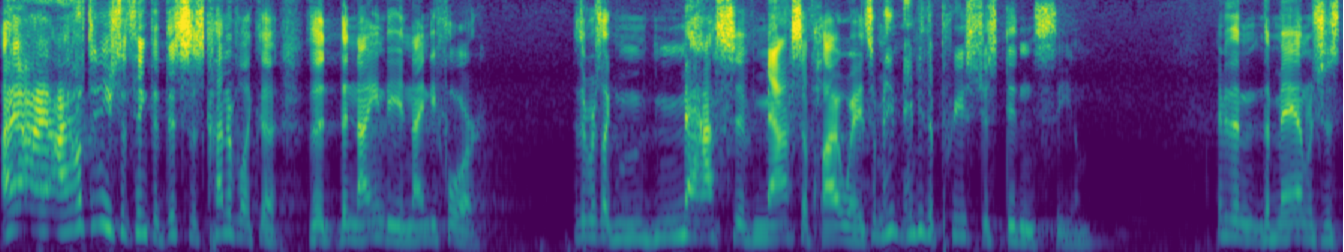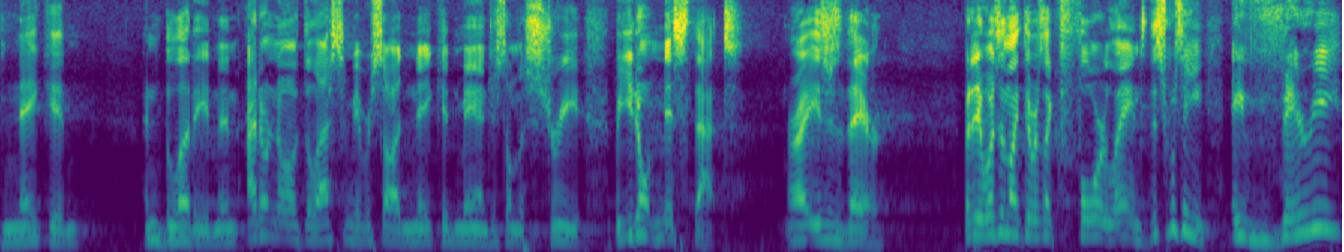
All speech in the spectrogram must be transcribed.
I, I, I, often used to think that this is kind of like the, the, the 90 and 94. There was like massive, massive highways. So maybe, maybe the priest just didn't see him. Maybe the, the man was just naked and bloodied. And I don't know if the last time you ever saw a naked man just on the street, but you don't miss that. All right, he's just there. But it wasn't like there was like four lanes. This was a, a very,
